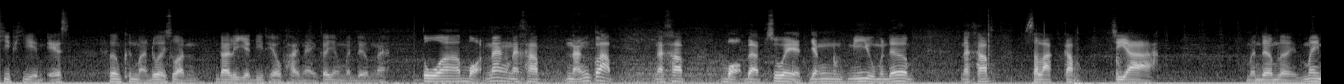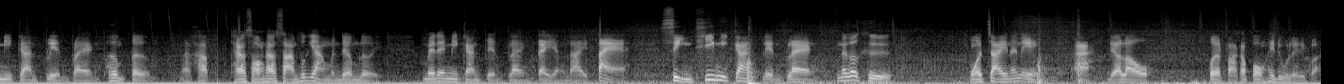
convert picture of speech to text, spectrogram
TPMS เพิ่มขึ้นมาด้วยส่วนรายละเอียดดีเทลภายในก็ยังเหมือนเดิมนะ ตัวเบาะนั่งนะครับ หนังกลับนะครับเบาะแบบส u เ d ยังมีอยู่เหมือนเดิมนะครับ สลักกับ GR เหมือนเดิมเลย ไม่มีการเปลี่ยนแปลงเพิ่มเติมนะครับแถว 2 แถว 3 ทุกอย่างเหมือนเดิมเลย ไม่ได้มีการเปลี่ยนแปลงแต่อย่างใดแต่ สิ่งที่มีการเปลี่ยนแปลง นั่นก็คือหัวใจนั่นเองอะเดี๋ยวเราเปิดฝากระโปรงให้ดูเลยดีกว่า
